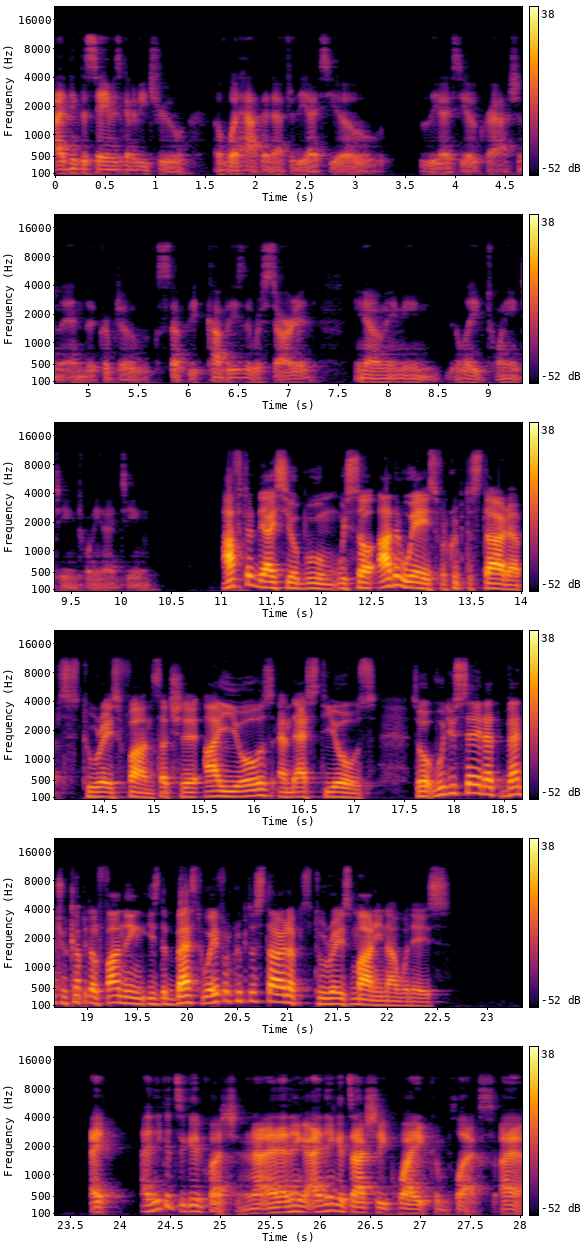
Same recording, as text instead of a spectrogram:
I think the same is going to be true of what happened after the ICO the ICO crash and the, and the crypto stuff companies that were started, you know, maybe in late 2018, 2019. After the ICO boom, we saw other ways for crypto startups to raise funds, such as IEOs and STOs. So would you say that venture capital funding is the best way for crypto startups to raise money nowadays? I I think it's a good question, and I, I think I think it's actually quite complex. I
